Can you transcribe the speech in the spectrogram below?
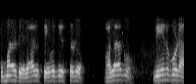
కుమారుడు ఎలాగ సేవ చేస్తాడో అలాగూ నేను కూడా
